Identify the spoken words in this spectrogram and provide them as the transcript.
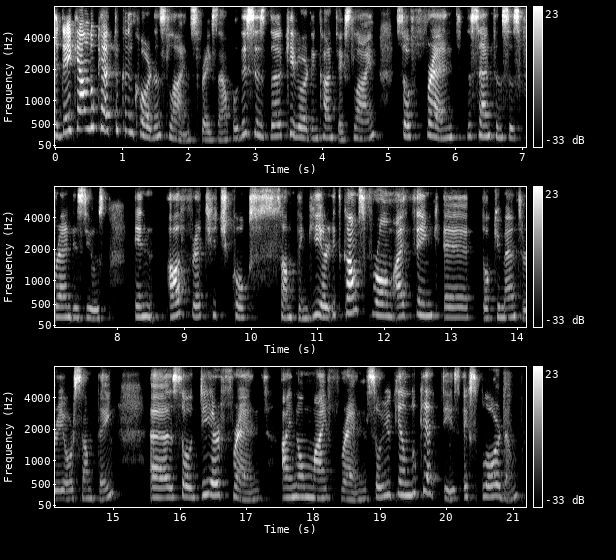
they can look at the concordance lines, for example. This is the keyword in context line. So friend, the sentences friend is used in Alfred Hitchcock's something here. It comes from, I think, a documentary or something. Uh, so dear friend, I know my friend. So you can look at these, explore them.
